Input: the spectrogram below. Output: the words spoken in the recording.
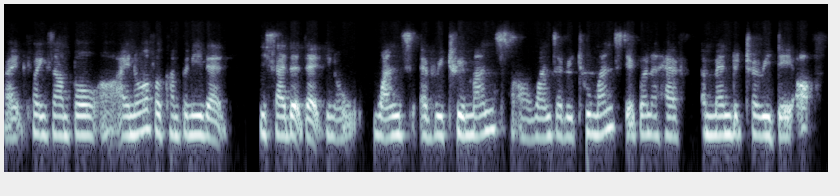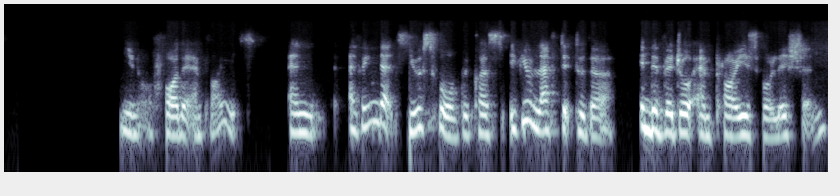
right for example uh, i know of a company that decided that you know once every three months or once every two months they're going to have a mandatory day off you know for the employees. And i think that's useful because if you left it to the individual employees volition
